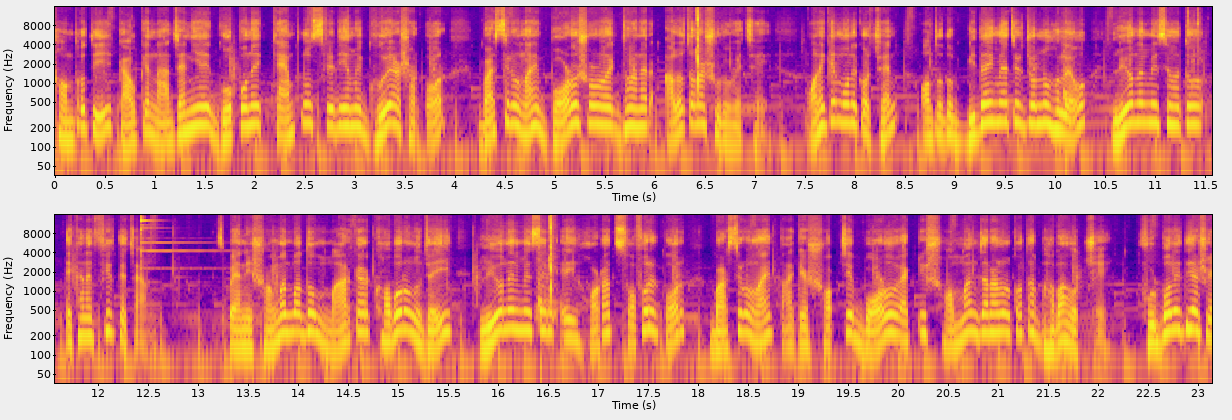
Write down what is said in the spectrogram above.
সম্প্রতি কাউকে না জানিয়ে গোপনে ক্যাম্পনো স্টেডিয়ামে ঘুরে আসার পর বার্সেলোনায় বড় সড়ো এক ধরনের আলোচনা শুরু হয়েছে। অনেকে মনে করছেন অন্তত বিদায় ম্যাচের জন্য হলেও লিওনেল মেসি হয়তো এখানে ফিরতে চান। স্প্যানিশ সংবাদ মাধ্যম মার্কার খবর অনুযায়ী, লিওনেল মেসির এই হঠাৎ সফরের পর বার্সেলোনায় তাকে সবচেয়ে বড় একটি সম্মান জানানোর কথা ভাবা হচ্ছে। ফুটবল ইতিহাসে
